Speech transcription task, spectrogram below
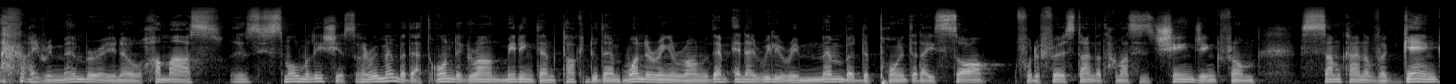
I remember, you know, Hamas is small militias. I remember that on the ground, meeting them, talking to them, wandering around with them. And I really remember the point that I saw for the first time that Hamas is changing from some kind of a gang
